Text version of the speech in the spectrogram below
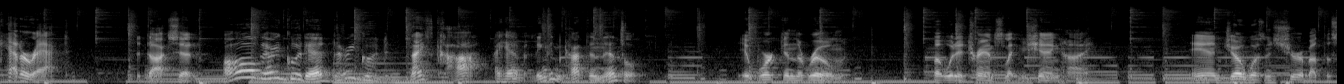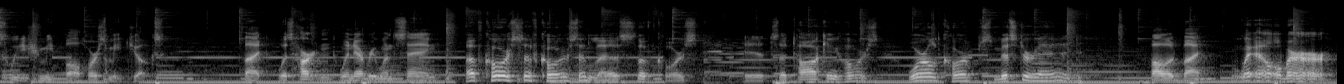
cataract. The doc said, Oh, very good, Ed, very good. Nice car. I have Lincoln Continental. It worked in the room, but would it translate in Shanghai? And Joe wasn't sure about the Swedish meatball horse meat jokes, but was heartened when everyone sang, Of course, of course, unless, of course, it's a talking horse, WorldCorp's, Mr. Ed. Followed by, Wilbur,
